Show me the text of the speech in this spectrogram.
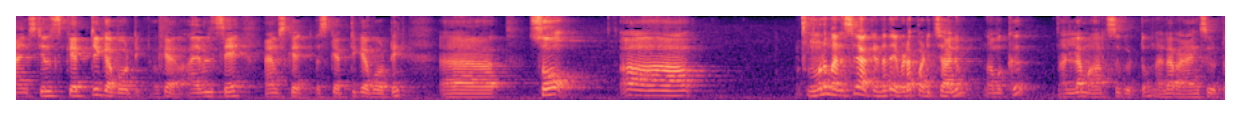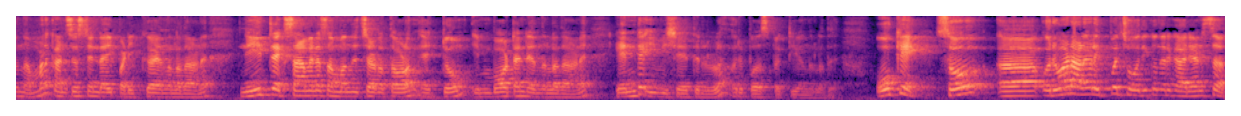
I'm still skeptic about it okay I will say I'm skeptic about it so നമ്മൾ മനസ്സിലാക്കേണ്ടത് എവിടെ പഠിച്ചാലും നമുക്ക് നല്ല മാർക്സ് കിട്ടും നല്ല റാങ്ക്സ് കിട്ടും. നമ്മൾ കൺസിസ്റ്റന്റ് ആയി പഠിക്കുക എന്നുള്ളതാണ്. നീറ്റ് എക്സാമിനെ സംബന്ധിച്ചിടത്തോളം ഏറ്റവും ഇമ്പോർട്ടന്റ് എന്നുള്ളതാണ് എന്റെ ഈ വിഷയത്തിലുള്ള ഒരു പെർസ്പെക്റ്റീവ് എന്നുള്ളത്. ഓക്കെ സോ ഒരുപാട് ആളുകൾ ഇപ്പോൾ ചോദിക്കുന്ന ഒരു കാര്യമാണ് സർ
